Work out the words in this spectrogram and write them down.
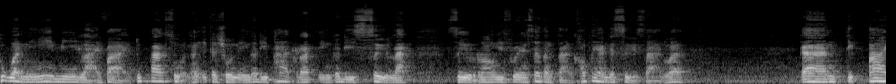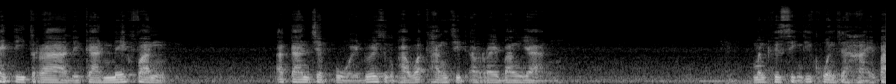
ทุกวันนี้มีหลายฝ่ายทุกภาคส่วนทั้งเอกชนเองก็ดีภาครัฐเองก็ดีสื่อหลัก สื่อรองอินฟลูเอนเซอร์ต่างๆ เขาพยายามจะสื่อสารว่า การติดป้ายตีตราหรือการ make fun อาการเจ็บป่วยด้วยสุขภาวะทางจิตอะไรบางอย่าง มันคือสิ่งที่ควรจะหายไป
